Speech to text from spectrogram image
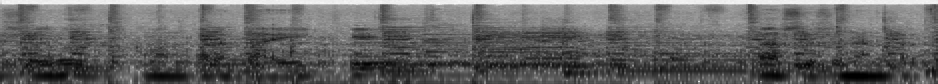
saya suruh memperbaiki susunan pertanyaan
